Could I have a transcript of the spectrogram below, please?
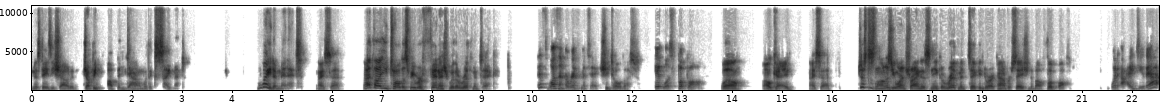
Miss Daisy shouted, jumping up and down with excitement. Wait a minute, I said. I thought you told us we were finished with arithmetic, This wasn't arithmetic, she told us. it was football. Well, okay, I said. Just as long as you weren't trying to sneak arithmetic into our conversation about football, Would I do that?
